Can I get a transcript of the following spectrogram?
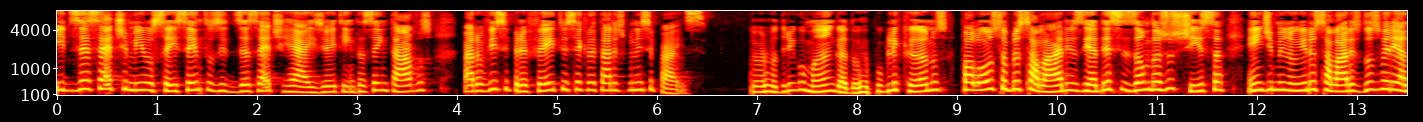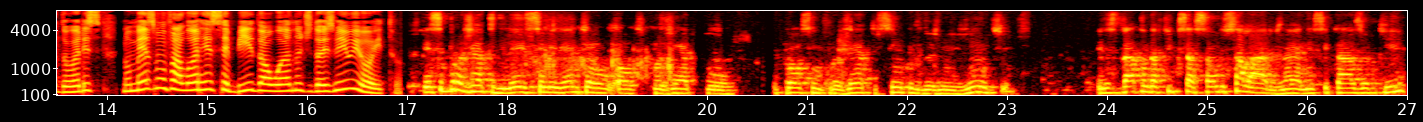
e R$ 17.617,80 para o vice-prefeito e secretários municipais. O Rodrigo Manga, do Republicanos, falou sobre os salários e a decisão da Justiça em diminuir os salários dos vereadores no mesmo valor recebido ao ano de 2008. Esse projeto de lei, semelhante ao, ao projeto, o próximo projeto 5 de 2020, eles tratam da fixação dos salários, né? Nesse caso aqui,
